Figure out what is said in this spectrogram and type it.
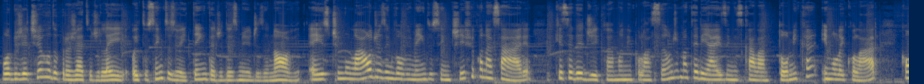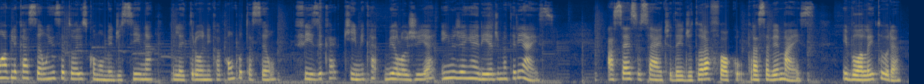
O objetivo do projeto de lei 880 de 2019 é estimular o desenvolvimento científico nessa área, que se dedica à manipulação de materiais em escala atômica e molecular, com aplicação em setores como medicina, eletrônica, computação, física, química, biologia e engenharia de materiais. Acesse o site da editora Foco para saber mais. E boa leitura!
